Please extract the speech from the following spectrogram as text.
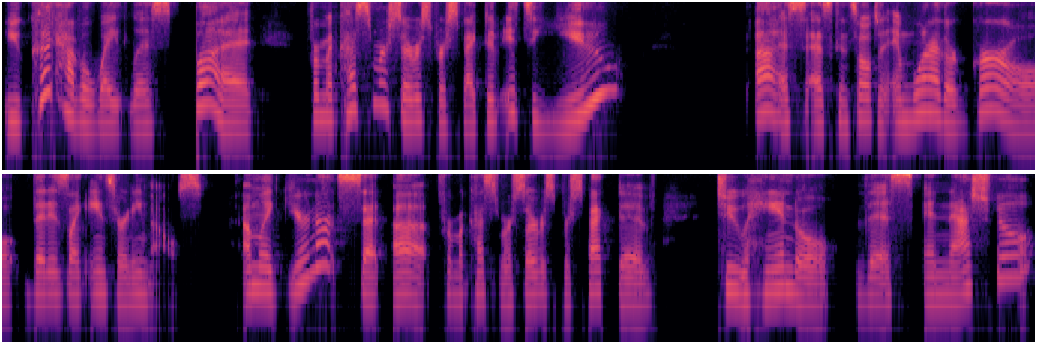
You could have a wait list, but from a customer service perspective, it's you, us as consultant, and one other girl that is like answering emails. I'm like, you're not set up from a customer service perspective to handle this. And Nashville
